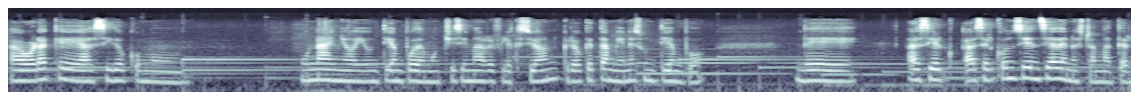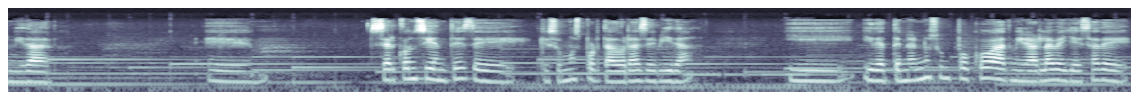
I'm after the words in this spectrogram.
Ahora que ha sido como un año y un tiempo de muchísima reflexión, creo que también es un tiempo de hacer, hacer conciencia de nuestra maternidad, eh, ser conscientes de que somos portadoras de vida y, detenernos un poco a admirar la belleza de,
